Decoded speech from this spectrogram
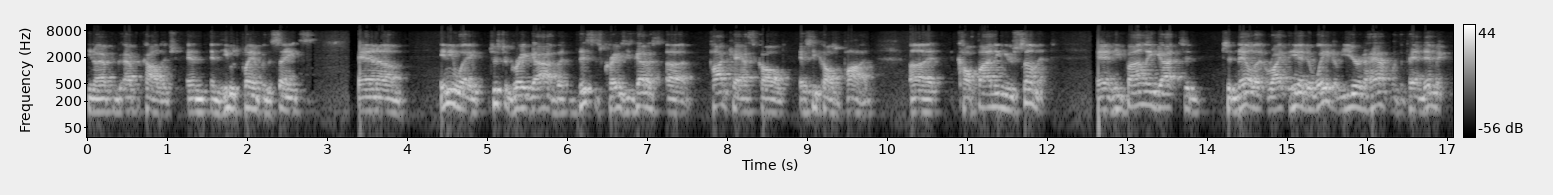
you know, after, after college, and, and he was playing for the Saints. And um, anyway, just a great guy. But this is crazy. He's got a, a podcast called, as he calls a pod, uh, called Finding Your Summit. And he finally got to, to nail it right. He had to wait a year and a half with the pandemic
